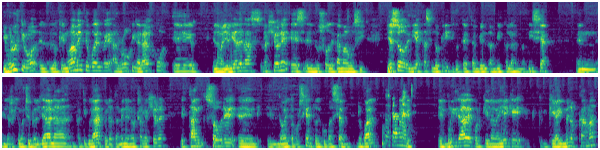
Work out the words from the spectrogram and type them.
Y por último, lo que nuevamente vuelve a rojo y naranjo eh, en la mayoría de las regiones es el uso de cama UCI. Y eso hoy día está siendo crítico. Ustedes también han visto las noticias en, la región metropolitana en particular, pero también en otras regiones, están sobre eh, el 90% de ocupación, lo cual es, muy grave porque la medida que, que hay menos camas,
